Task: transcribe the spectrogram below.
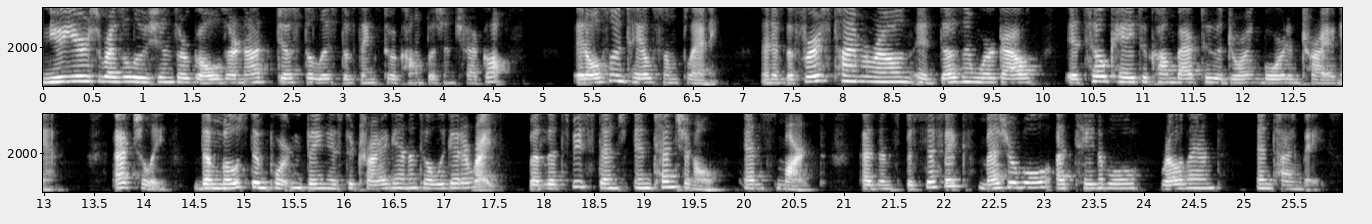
New Year's resolutions or goals are not just a list of things to accomplish and check off. It also entails some planning. And if the first time around it doesn't work out, it's okay to come back to the drawing board and try again. Actually, the most important thing is to try again until we get it right. But let's be intentional and smart, as in specific, measurable, attainable, relevant, and time based.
